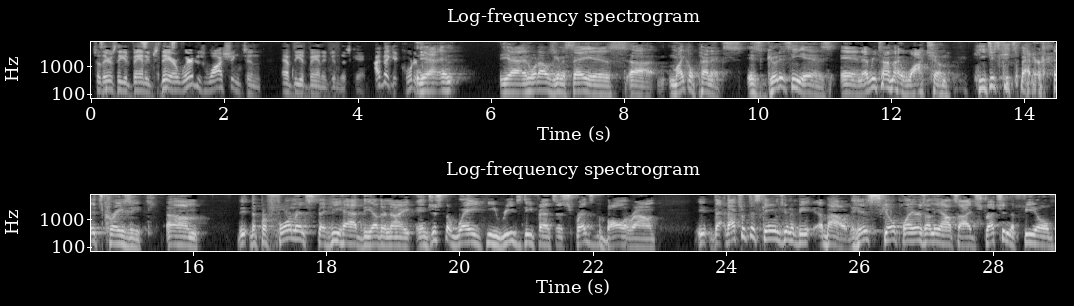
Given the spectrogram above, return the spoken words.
So there's the advantage there. Where does Washington have the advantage in this game? I think at quarterback. Yeah, and yeah, and what I was going to say is uh, Michael Penix, as good as he is, and every time I watch him, he just gets better. It's crazy. Um, the, the performance that he had the other night and just the way he reads defenses, spreads the ball around. It, that, that's what this game's going to be about. His skill players on the outside, stretching the field,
